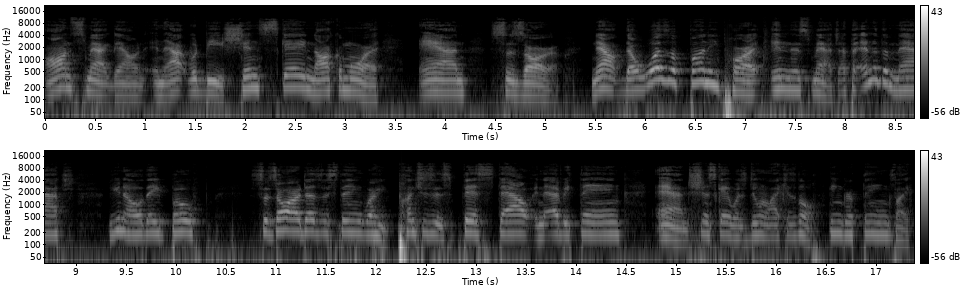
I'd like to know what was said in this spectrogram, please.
on SmackDown, and that would be Shinsuke Nakamura and Cesaro. Now, there was a funny part in this match. At the end of the match, you know, they both Cesaro does this thing where he punches his fist out and everything, and Shinsuke was doing like his little finger things, like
